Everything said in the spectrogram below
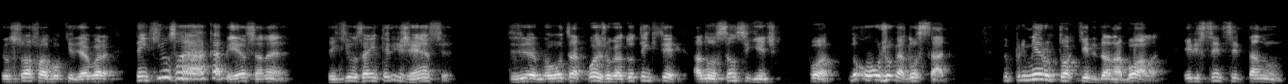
eu sou a favor que agora tem que usar a cabeça, né? Tem que usar a inteligência. Outra coisa, o jogador tem que ter a noção seguinte: pô, o jogador sabe. No primeiro toque que ele dá na bola, ele sente se ele está num,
